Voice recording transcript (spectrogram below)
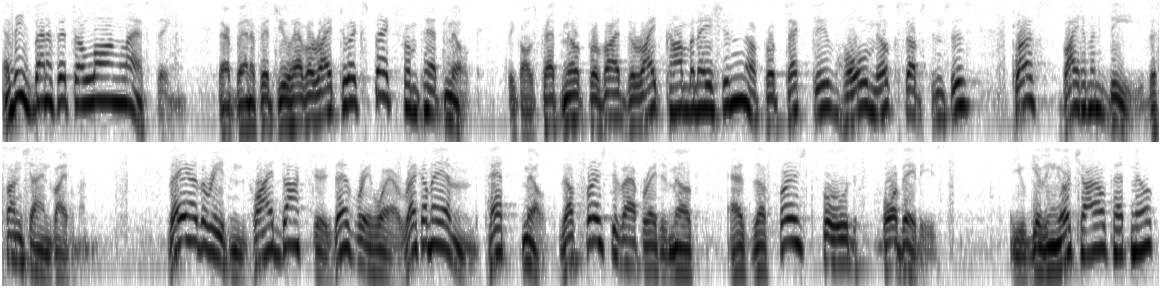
And these benefits are long lasting. They're benefits you have a right to expect from pet milk, because pet milk provides the right combination of protective whole milk substances plus vitamin D, the sunshine vitamin. They are the reasons why doctors everywhere recommend pet milk, the first evaporated milk, as the first food for babies. Are you giving your child pet milk?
